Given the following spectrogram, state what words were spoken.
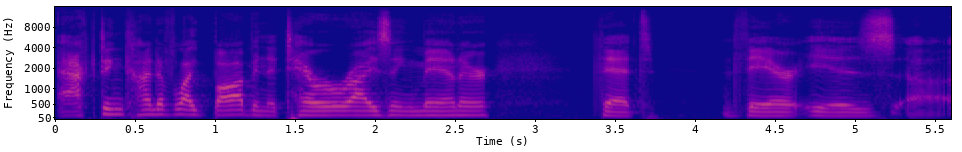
acting kind of like Bob in a terrorizing manner. That there is uh,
